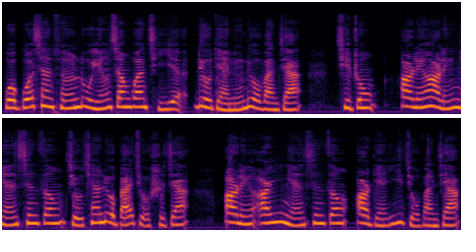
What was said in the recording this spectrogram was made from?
我国现存露营相关企业六点零六万家，其中二零二零年新增九千六百九十家，二零二一年新增二点一九万家，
